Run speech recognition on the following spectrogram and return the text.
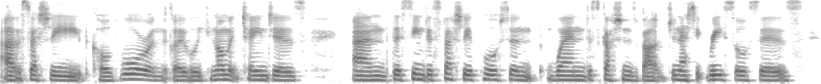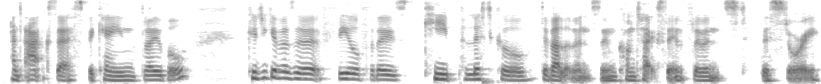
uh, especially the Cold War and the global economic changes. And this seemed especially important when discussions about genetic resources and access became global. Could you give us a feel for those key political developments and contexts that influenced this story?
